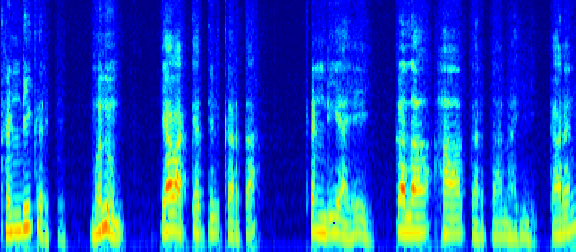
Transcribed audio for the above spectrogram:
थंडी करते. म्हणून या वाक्यातील करता थंडी आहे. कला हा करता नाही. कारण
